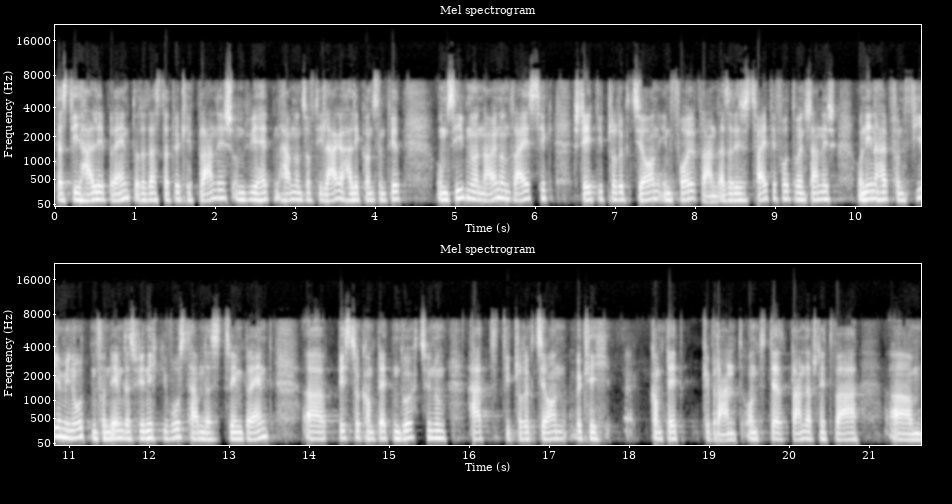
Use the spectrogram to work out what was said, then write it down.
dass die Halle brennt oder dass dort wirklich Brand ist und wir hätten, haben uns auf die Lagerhalle konzentriert. Um 7.39 Uhr steht die Produktion in Vollbrand. Also das, zweite Foto entstanden ist und innerhalb von vier Minuten von dem, dass wir nicht gewusst haben, dass es drin brennt, äh, bis zur kompletten Durchzündung hat die Produktion wirklich äh, komplett gebrannt. Und der Brandabschnitt war ähm,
